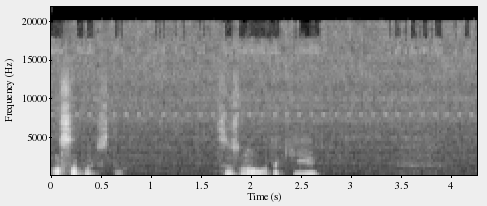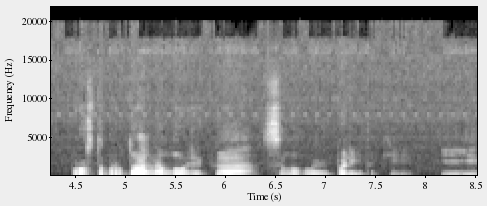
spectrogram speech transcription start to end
особисто. Це знову таки просто брутальна логіка силової політики. І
